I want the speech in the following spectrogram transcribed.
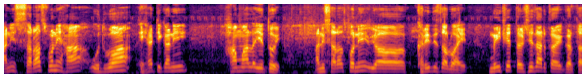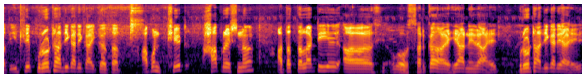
आणि सर्रासपणे हा उद्वा ह्या ठिकाणी हा माल येतो आहे आणि सर्रासपणे खरेदी चालू आहे. मग इथले तळशीदार काय करतात? इथले पुरवठा अधिकारी काय करतात? आपण थेट हा प्रश्न आता तलाटी सरकार हे आलेले आहेत पुरवठा अधिकारी आहेत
